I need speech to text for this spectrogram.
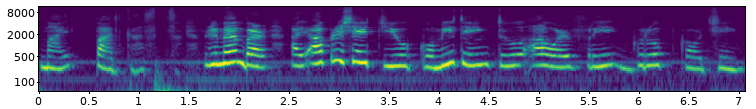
my podcasts. Remember, I appreciate you committing to our free group coaching.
